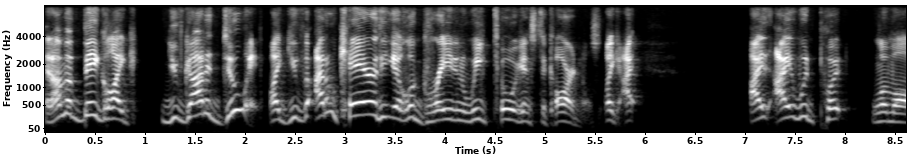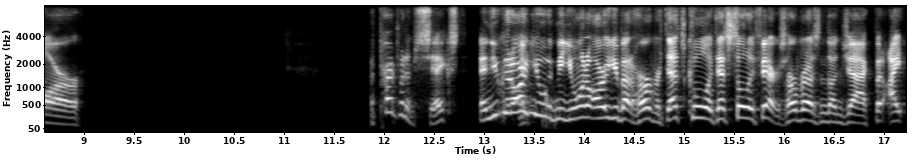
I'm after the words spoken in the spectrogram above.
And I'm a big, like, you've got to do it. Like, you've, I don't care that you look great in week two against the Cardinals. Like, I, I, I would put Lamar I'd probably put him sixth. And you could argue with me. You want to argue about Herbert. That's cool. Like, that's totally fair because Herbert hasn't done jack. But I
